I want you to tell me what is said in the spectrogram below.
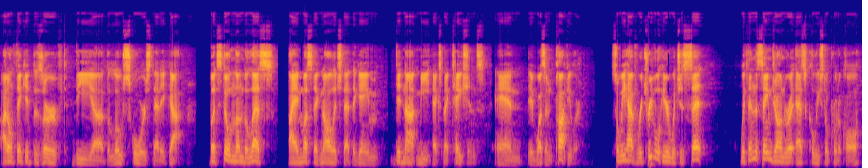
I don't think it deserved the uh, the low scores that it got. But still, nonetheless, I must acknowledge that the game did not meet expectations and it wasn't popular. So we have Retrieval here, which is set within the same genre as Callisto Protocol,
